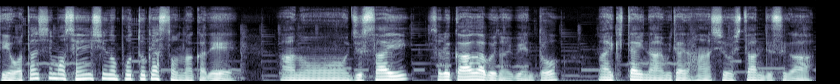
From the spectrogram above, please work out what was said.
で、私も先週のポッドキャストの中で、あのー主催、それかアガベのイベント、まあ行きたいなみたいな話をしたんですが、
